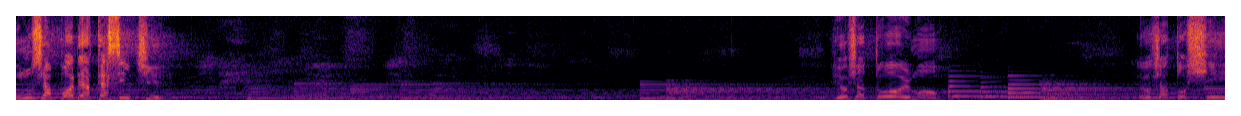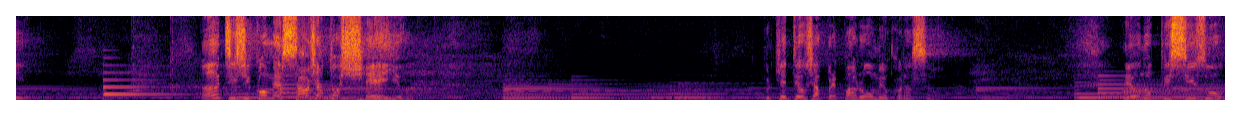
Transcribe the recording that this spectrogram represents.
Uns já podem até sentir. Eu já estou, irmão eu já estou cheio. Antes de começar, eu já estou cheio. Porque Deus já preparou o meu coração. Eu não preciso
